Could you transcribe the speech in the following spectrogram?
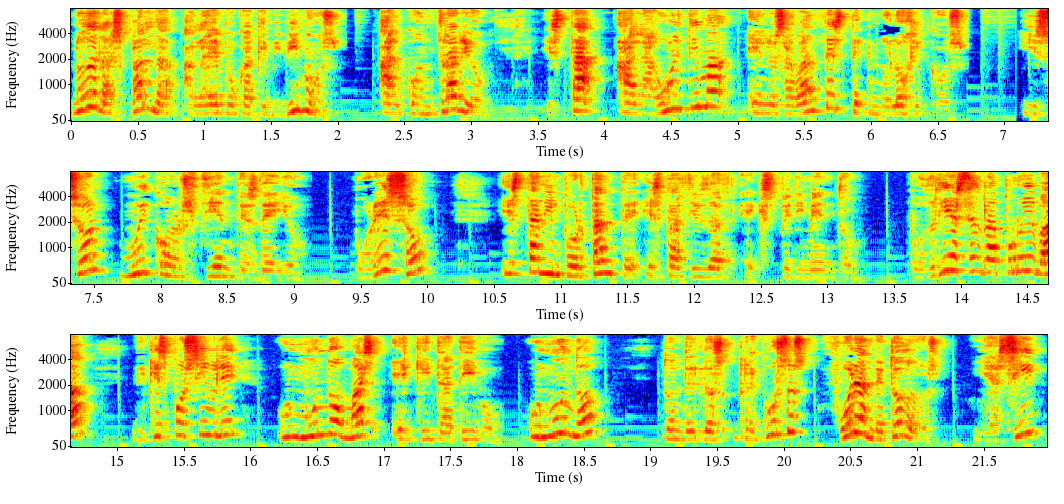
no da la espalda a la época que vivimos. Al contrario, está a la última en los avances tecnológicos y son muy conscientes de ello. Por eso es tan importante esta ciudad experimento. Podría ser la prueba de que es posible un mundo más equitativo, un mundo donde los recursos fueran de todos y así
